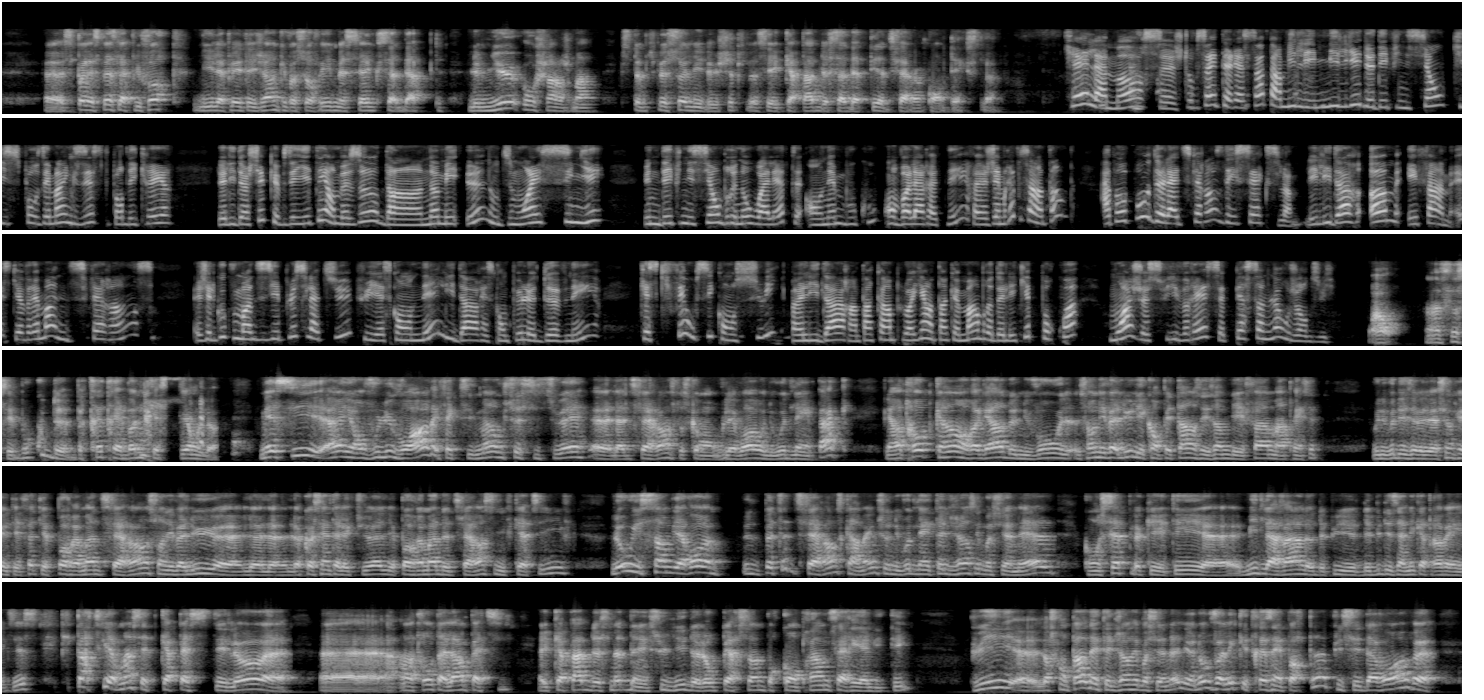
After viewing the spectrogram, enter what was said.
euh, c'est pas l'espèce la plus forte ni la plus intelligente qui va survivre, mais celle qui s'adapte le mieux au changement. C'est un petit peu ça le leadership, c'est capable de s'adapter à différents contextes. Là. Quelle amorce! Je trouve ça intéressant parmi les milliers de définitions qui supposément existent pour décrire le leadership, que vous ayez été en mesure d'en nommer une ou du moins signer une définition, Bruno Wallet. On aime beaucoup. On va la retenir. Euh, j'aimerais vous entendre à propos de la différence des sexes, là, les leaders hommes et femmes. Est-ce qu'il y a vraiment une différence? J'ai le goût que vous m'en disiez plus là-dessus. Puis, est-ce qu'on est leader? Est-ce qu'on peut le devenir? Qu'est-ce qui fait aussi qu'on suit un leader en tant qu'employé, en tant que membre de l'équipe? Pourquoi moi, je suivrais cette personne-là aujourd'hui? Wow! Hein, ça, c'est beaucoup de, très, très bonnes questions. Là. Mais si hein, ils ont voulu voir effectivement où se situait euh, la différence, parce qu'on voulait voir au niveau de l'impact, puis entre autres, quand on regarde au niveau, si on évalue les compétences des hommes et des femmes, en principe, au niveau des évaluations qui ont été faites, il n'y a pas vraiment de différence. On évalue euh, le, le, quotient intellectuel, il n'y a pas vraiment de différence significative. Là où il semble y avoir une petite différence quand même, c'est au niveau de l'intelligence émotionnelle, concept qui a été euh, mis de l'avant depuis le début des années 90, puis particulièrement cette capacité-là, euh, euh, entre autres à l'empathie, être capable de se mettre dans les souliers de l'autre personne pour comprendre sa réalité. Puis, lorsqu'on parle d'intelligence émotionnelle, il y a un autre volet qui est très important, puis c'est d'avoir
